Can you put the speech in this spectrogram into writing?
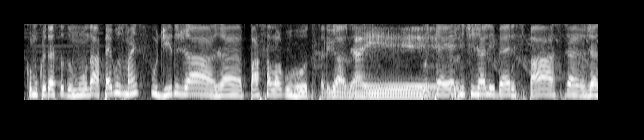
como cuidar de todo mundo. Ah, pega os mais fudidos e já, já passa logo o rodo, tá ligado? Aê! Porque aí a gente já libera espaço, já, já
